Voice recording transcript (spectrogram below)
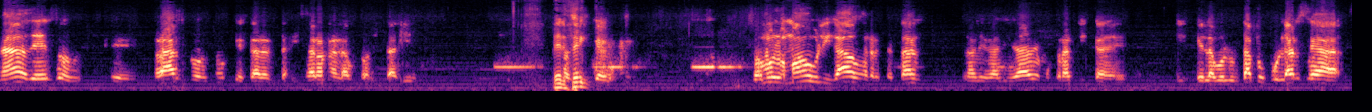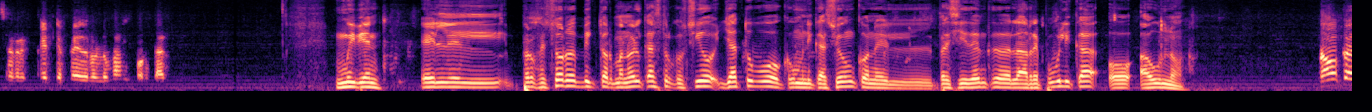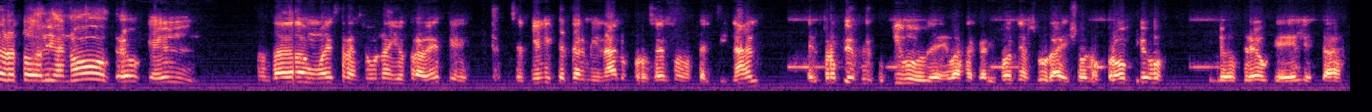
nada de eso. Eh, rasgos que caracterizaron al autoritarismo. Perfecto. somos los más obligados a respetar la legalidad democrática y que la voluntad popular sea se respete, Pedro, lo más importante. Muy bien. El, profesor Víctor Manuel Castro Cosío ya tuvo comunicación con el presidente de la República o aún no? No, Pedro, todavía no. Creo que él nos ha dado muestras una y otra vez que se tienen que terminar los procesos hasta el final. El propio Ejecutivo de Baja California Sur ha hecho lo propio. Yo creo que él está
